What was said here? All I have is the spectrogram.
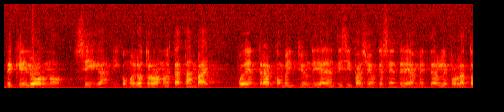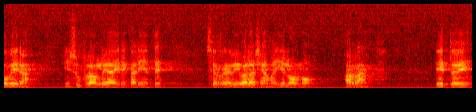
de que el horno siga, y como el otro horno está stand-by, puede entrar con 21 días de anticipación que se entre a meterle por la tobera, insuflarle aire caliente, se reaviva la llama y el horno arranca. Esto es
